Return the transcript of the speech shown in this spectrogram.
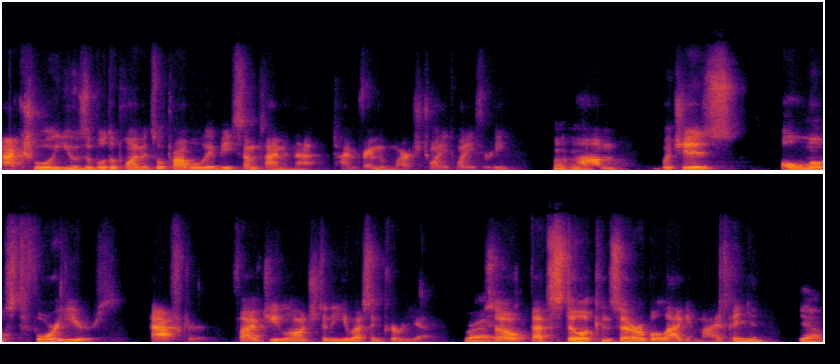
actual usable deployments will probably be sometime in that time frame of March 2023 mm-hmm. um, which is almost four years after 5G launched in the US and Korea. Right. So that's still a considerable lag, in my opinion. Yeah.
